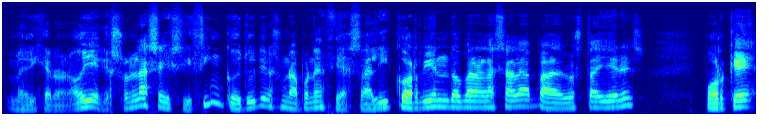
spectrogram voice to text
me dijeron, oye, que son las seis y cinco y tú tienes una ponencia. Salí corriendo para la sala, para los talleres, porque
